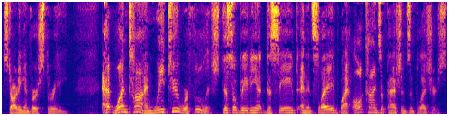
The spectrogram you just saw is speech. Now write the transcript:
starting in verse 3. At one time, we too were foolish, disobedient, deceived, and enslaved by all kinds of passions and pleasures.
